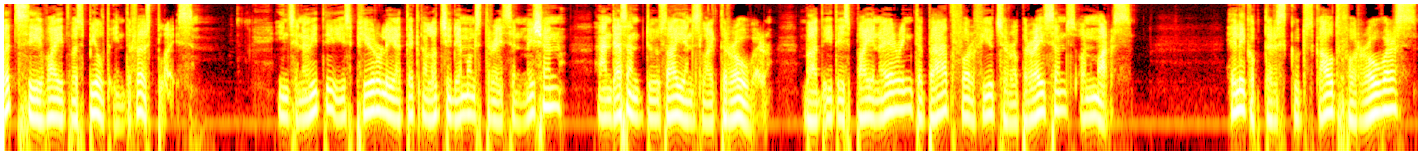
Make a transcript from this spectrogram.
Let's see why it was built in the first place. Ingenuity is purely a technology demonstration mission and doesn't do science like the rover, but it is pioneering the path for future operations on Mars. Helicopters could scout for rovers,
